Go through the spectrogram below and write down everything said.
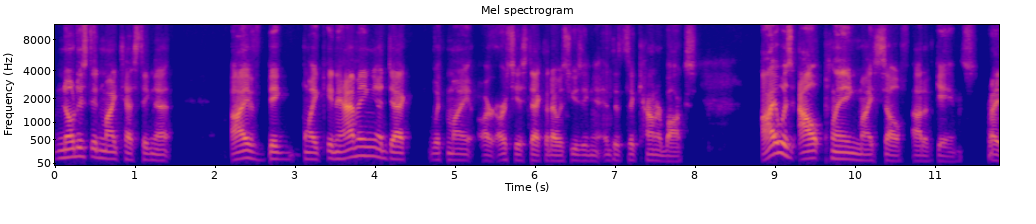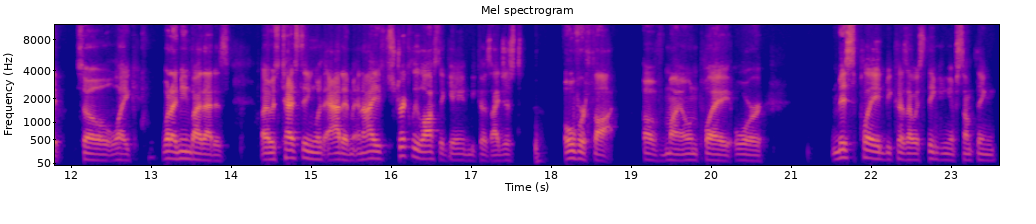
noticed in my testing that I've big like in having a deck with my our Arceus deck that I was using and it's a counter box. I was out playing myself out of games. Right. So like what I mean by that is I was testing with Adam and I strictly lost a game because I just overthought of my own play or misplayed because I was thinking of something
